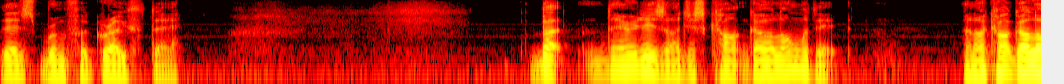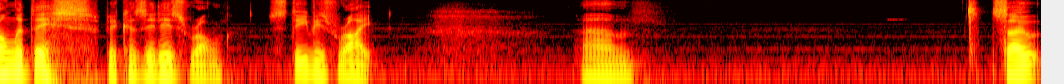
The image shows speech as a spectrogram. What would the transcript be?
there's room for growth there. But there it is. I just can't go along with it. And I can't go along with this because it is wrong. Steve is right. Um, so,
